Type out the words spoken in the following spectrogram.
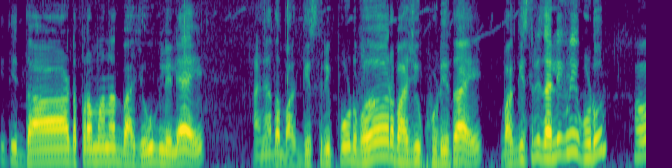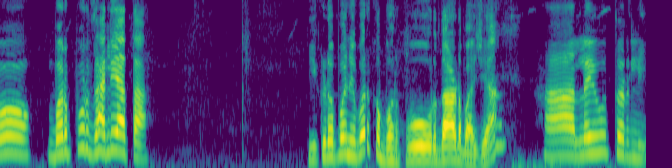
किती दाट प्रमाणात भाजी उगलेली आहे. आणि आता भाग्यश्री पोटभर भाजी खुडीत आहे. भाग्यश्री झाली की नाही खुडून? हो भरपूर झाली आता. इकडं पण आहे बरं का भरपूर दाट भाजी हा? हा लई उतरली.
